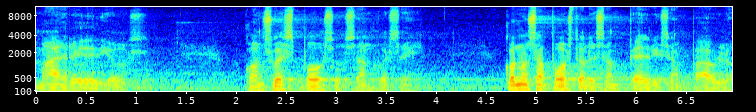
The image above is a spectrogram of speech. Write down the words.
Madre de Dios, con su esposo San José, con los apóstoles San Pedro y San Pablo,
